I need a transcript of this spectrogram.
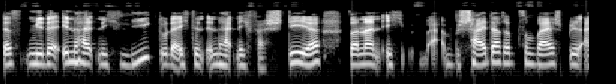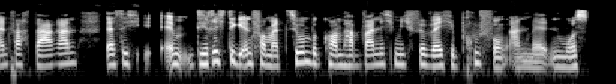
dass mir der Inhalt nicht liegt oder ich den Inhalt nicht verstehe, sondern ich äh, scheitere zum Beispiel einfach daran, dass ich ähm, die richtige Information bekommen habe, wann ich mich für welche Prüfung anmelden muss.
